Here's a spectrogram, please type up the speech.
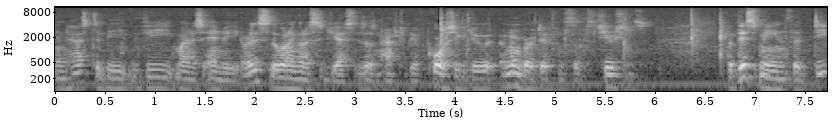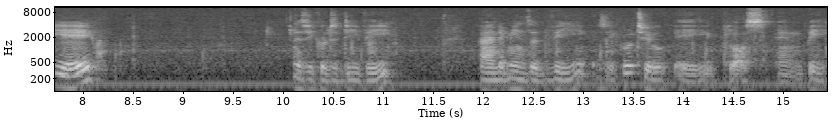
and it has to be v minus nb, or this is the one I'm going to suggest, it doesn't have to be. Of course you could do a number of different substitutions. But this means that dA is equal to dV, and it means that V is equal to A plus NB.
